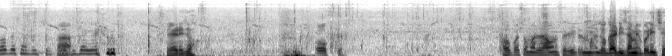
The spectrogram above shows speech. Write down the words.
લોકેશન પૂછશે. હા. રેડી જો. ઓકે હવે પાછું અમારે જવાનું છે રિટર્નમાં. જો ગાડી સામે પડી છે.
